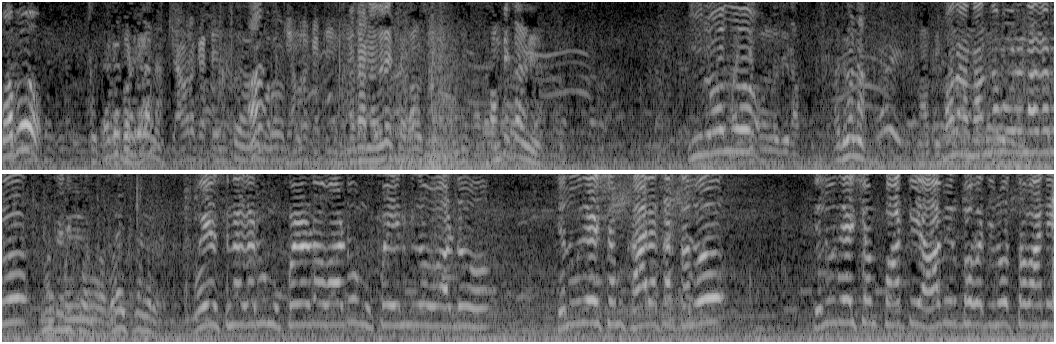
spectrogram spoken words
బాబు పంపిస్తాను ఈ రోజు మన నందమూరి నగరు వైఎస్ నగర్ ముప్పై ఏడో వార్డు ముప్పై ఎనిమిదో వార్డు. తెలుగుదేశం కార్యకర్తలు తెలుగుదేశం పార్టీ ఆవిర్భావ దినోత్సవాన్ని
